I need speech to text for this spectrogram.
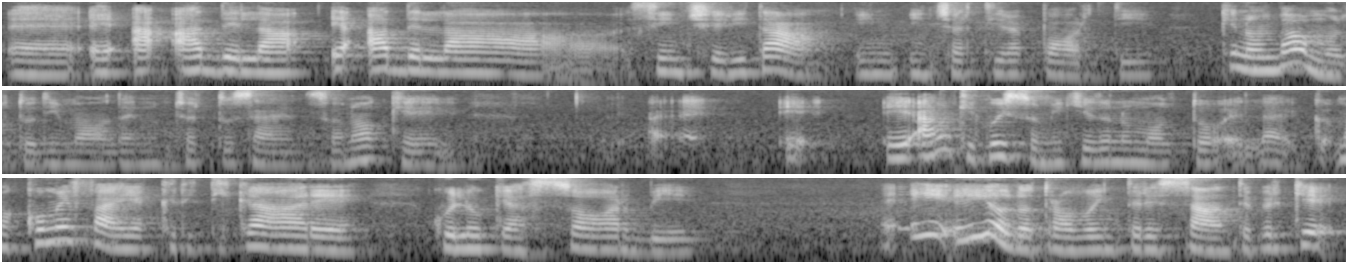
eh, ha, ha, della, ha, della, sincerità in, in, certi rapporti che non va molto di moda in un certo senso, no? che, eh, e, e, anche questo mi chiedono molto, eh, ma come fai a criticare quello che assorbi? E io lo trovo interessante perché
